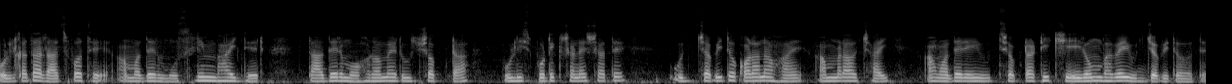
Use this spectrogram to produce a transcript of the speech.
কলকাতার রাজপথে আমাদের মুসলিম ভাইদের তাদের মহরমের উৎসবটা পুলিশ প্রোটেকশনের সাথে উদযাপিত করানো হয় আমরাও চাই আমাদের এই উৎসবটা ঠিক সেইরমভাবেই উদযাপিত হতে।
